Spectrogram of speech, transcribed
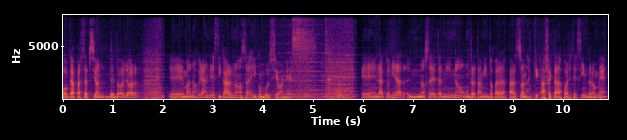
poca percepción del dolor, manos grandes y carnosas y convulsiones. En la actualidad no se determinó un tratamiento para las personas que, afectadas por este síndrome.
